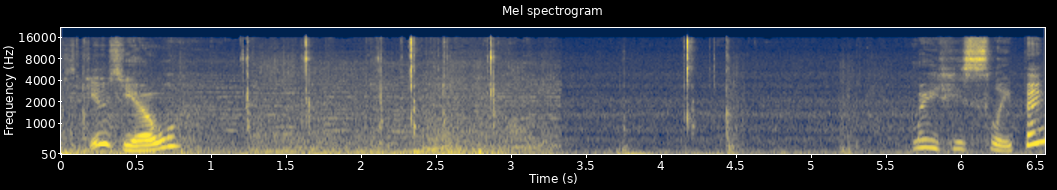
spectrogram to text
Excuse you. Wait, he's sleeping?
